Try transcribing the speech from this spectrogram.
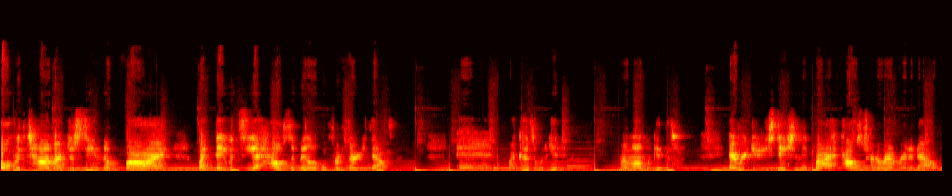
over the time, I've just seen them buy. Like they would see a house available for thirty thousand, and my cousin would get it. My mom would get this one. Every duty station, they'd buy a house, turn around, rent it out.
